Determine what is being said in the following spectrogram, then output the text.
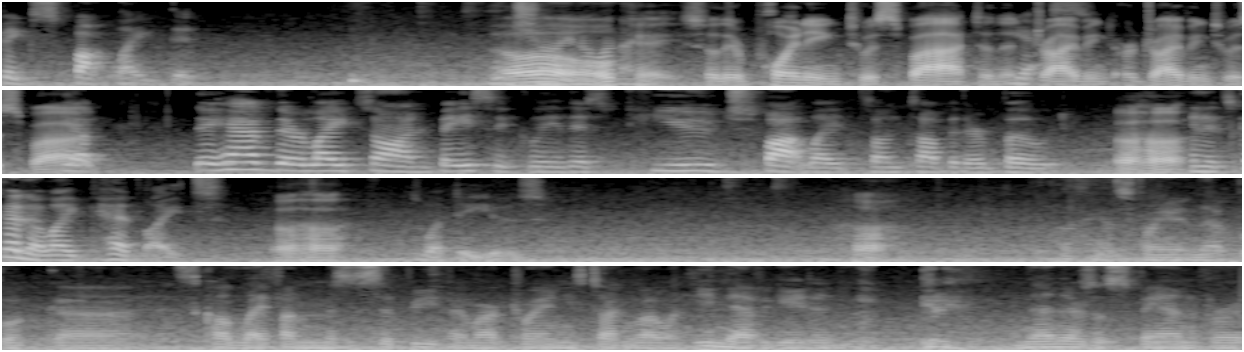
big spotlight that would shine Oh, on 'em. okay. So they're pointing to a spot and then Yes. driving or driving to a spot. Yep. They have their lights on, basically this huge spotlights on top of their boat, Uh huh. and it's kind of like headlights Uh huh. is what they use. Huh. I think it was funny in that book. Uh, it's called Life on the Mississippi by Mark Twain. He's talking about when he navigated, and then there's a span for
